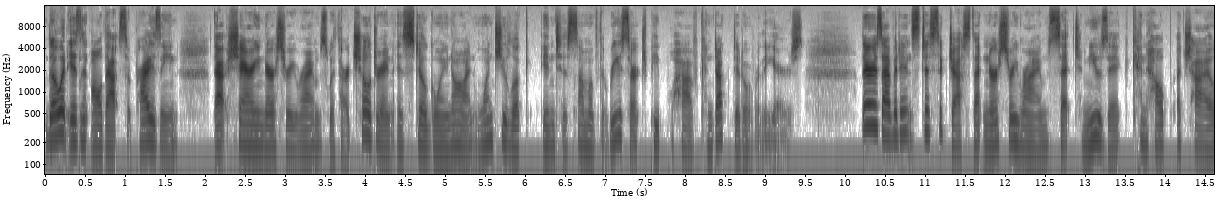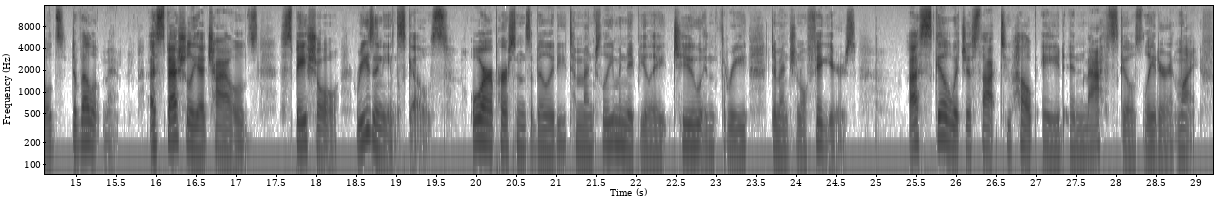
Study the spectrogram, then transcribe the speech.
Though it isn't all that surprising that sharing nursery rhymes with our children is still going on once you look into some of the research people have conducted over the years. There is evidence to suggest that nursery rhymes set to music can help a child's development, especially a child's spatial reasoning skills or a person's ability to mentally manipulate two and three dimensional figures, a skill which is thought to help aid in math skills later in life.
